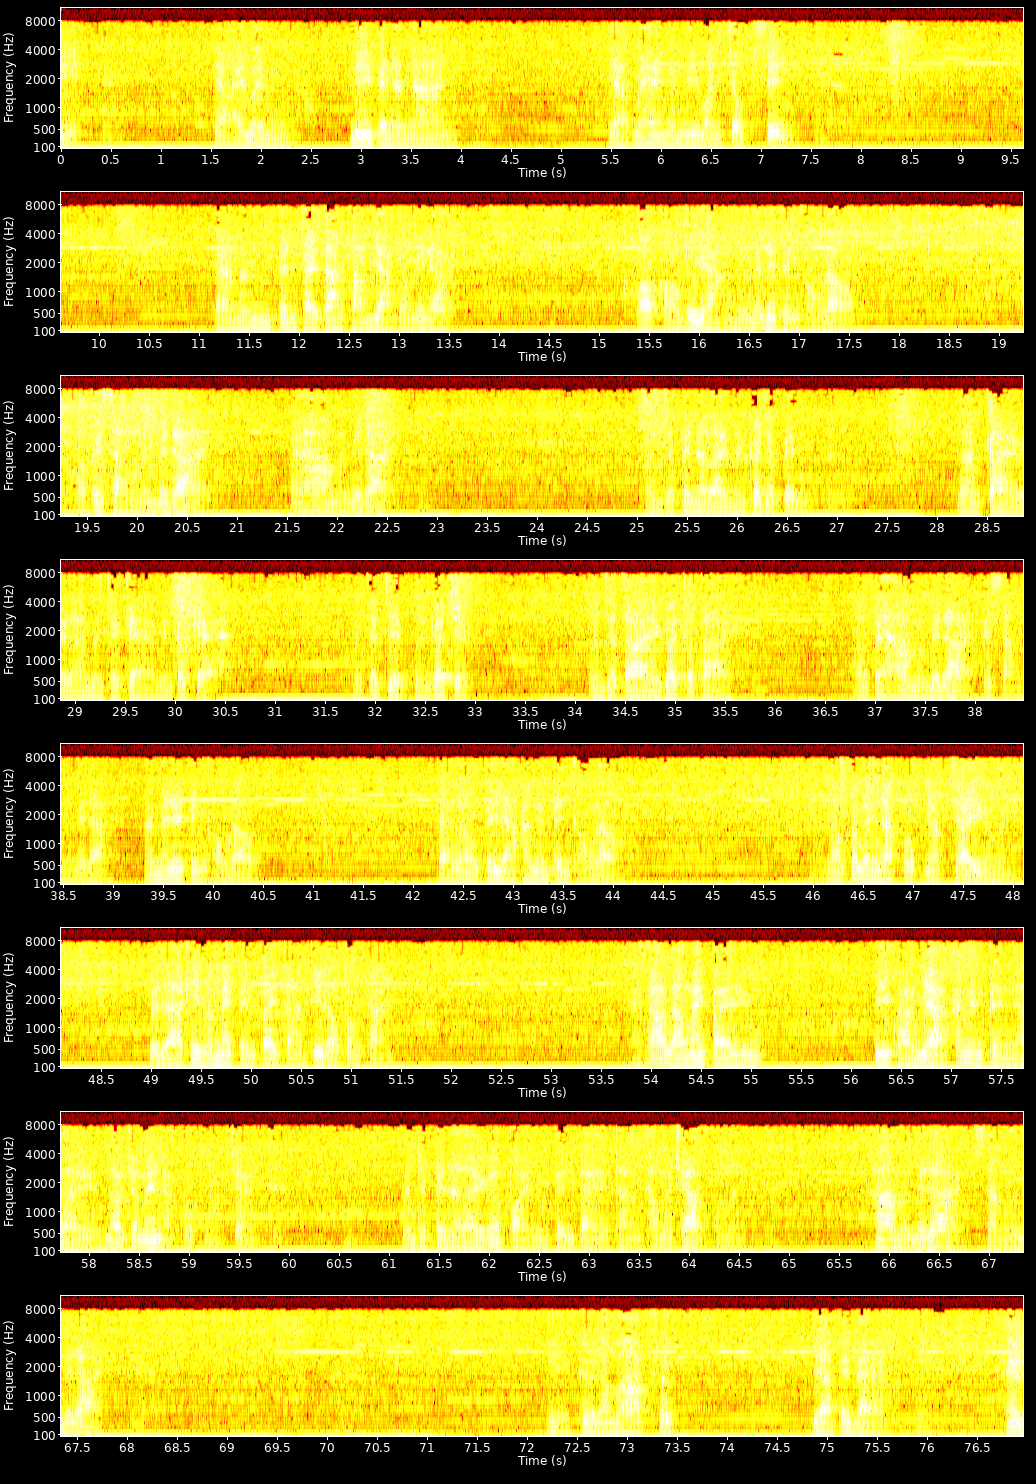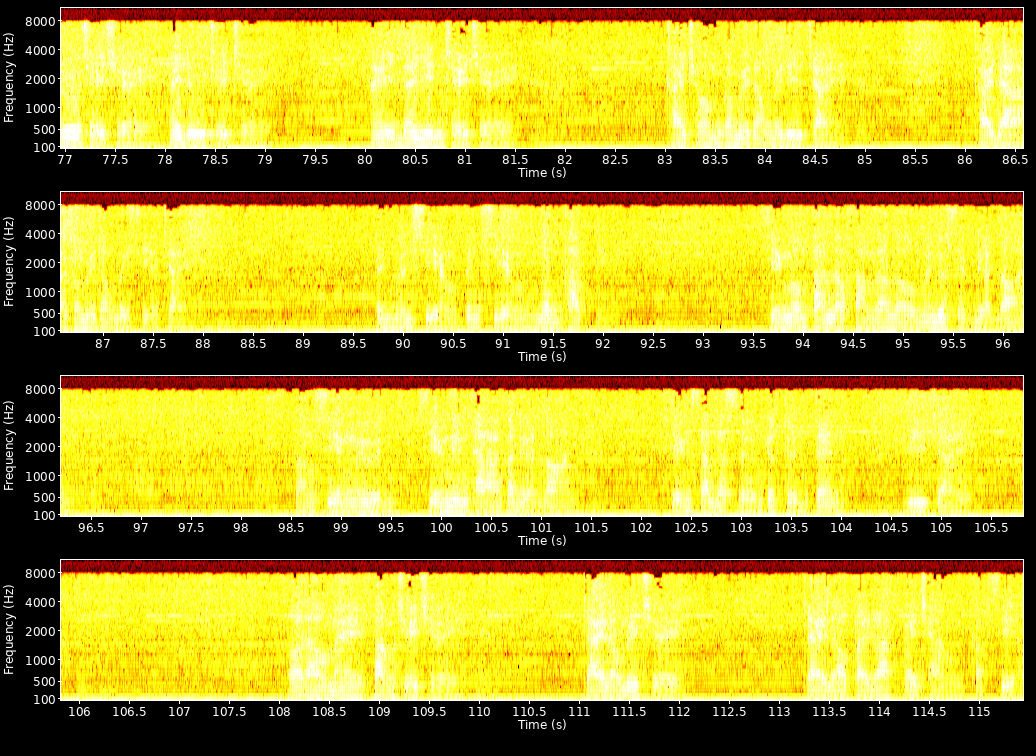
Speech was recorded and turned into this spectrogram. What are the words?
อยากให้มันดีเป็นนานๆอยากไม่ให้มันมีวันจบสิ้น แต่มันเป็นไปตามความอยากเราไม่ได้ ข้อของทุกอย่างมันไม่ได้เป็นของเรา เราไปสั่งมันไม่ได้ ไปห้ามมันไม่ได้ มันจะเป็นอะไรมันก็จะเป็นร่างกายเวลามันจะแก่มันก็แก่ มันจะเจ็บมันก็เจ็บ มันจะตายก็จะตาย เราไปห้ามมันไม่ได้ ไปสั่งมันไม่ได้ มันไม่ได้เป็นของเรา แต่เราไปอยากให้มันเป็นของเรา เราก็เลยหนักอกหนักใจกับมัน เวลาที่มันไม่เป็นไปตามที่เราต้องการ แต่ถ้าเราไม่ไปมีความอยากให้มันเป็นอะไร เราจะไม่หนักอกหนักใจ มันจะเป็นอะไรก็ปล่อยมันเป็นไปตามธรรมชาติของมัน ห้ามมันไม่ได้ สั่งมันไม่ได้นี่คือเรามาหัดฝึก อย่าไปแบก ให้รู้เฉยๆ ให้ดูเฉยๆ ให้ได้ยินเฉยๆ ใครชมก็ไม่ต้องไปดีใจ ใครด่าก็ไม่ต้องไปเสียใจ เป็นเหมือนเสียง เป็นเสียงลมพัดอย่างเสียงลมพัดเราฟังแล้วเราไม่รู้สึกเดือดร้อน ฟังเสียงอื่น เสียงนินทาก็เดือดร้อน เสียงสรรเสริญก็ตื่นเต้น ดีใจ ราะเราไม่ฟังเฉยๆ ใจเราไม่เฉย ใจเราไปรักไปชังกับเสียง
